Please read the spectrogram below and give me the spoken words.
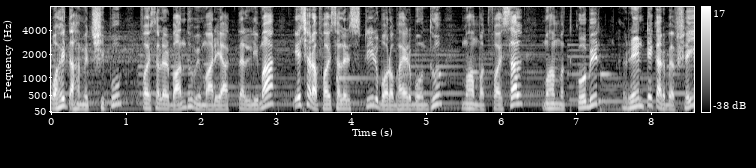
ওয়াহিদ আহমেদ শিপু, ফয়সালের বান্ধবী মারিয়া আক্তার লিমা, এছাড়া ফয়সালের স্ত্রীর বড় ভাইয়ের বন্ধু Mohammad Faisal, Mohammad Kabir, rent a car ব্যবসায়ী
